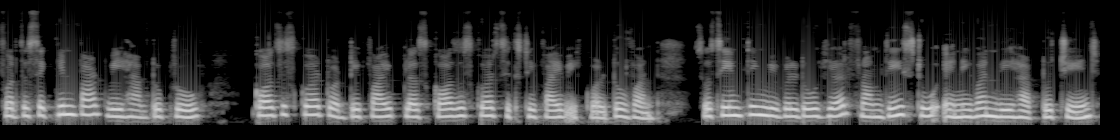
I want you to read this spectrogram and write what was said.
For the second part, we have to prove cos square 25 plus cos square 65 equal to 1. So same thing we will do here. From these two, anyone we have to change.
